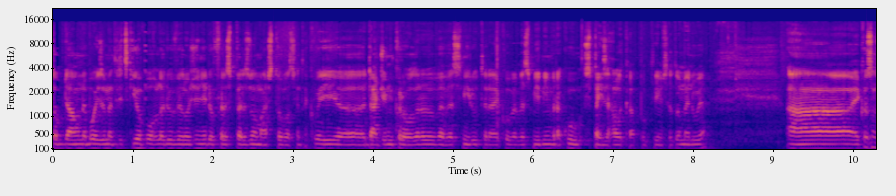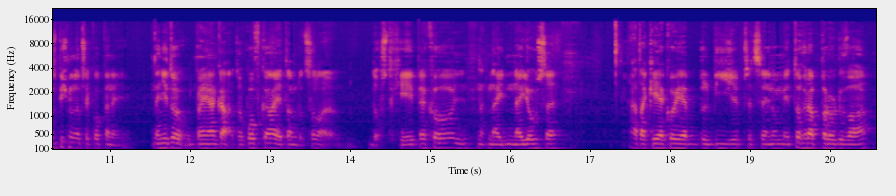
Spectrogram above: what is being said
top down nebo izometrického pohledu vyloženě do first person, máš to vlastně takový uh, dungeon crawler ve vesmíru, teda jako ve vesmírném vraku Space Hulka, po kterým se to jmenuje. A jako jsem spíš mile překvapený. Není to úplně nějaká topovka, je tam docela dost chyb, jako naj, najdou se. A taky jako je blbý, že přece jenom je to hra pro dva,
